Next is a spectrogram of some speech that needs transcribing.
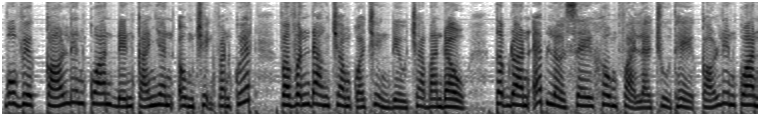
Vụ việc có liên quan đến cá nhân ông Trịnh Văn Quyết và vẫn đang trong quá trình điều tra ban đầu. Tập đoàn FLC không phải là chủ thể có liên quan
